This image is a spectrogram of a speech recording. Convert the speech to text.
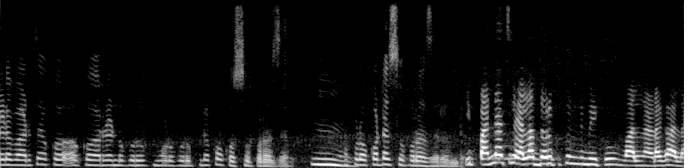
ఏడ పడితే ఒక ఒక రెండు గ్రూప్ మూడు గ్రూపులకు ఒక సూపర్వైజర్. అప్పుడు ఒకటే సూపర్వైజర్ ఉంది ఈ పని అసలు ఎలా దొరుకుతుంది మీకు? వాళ్ళని అడగాల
